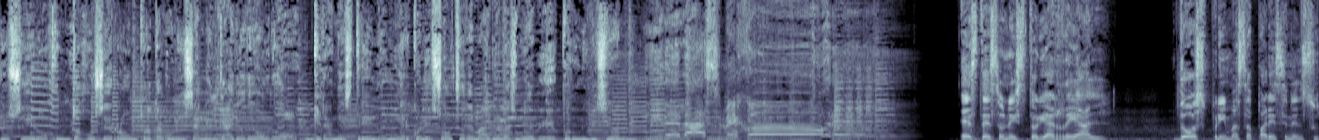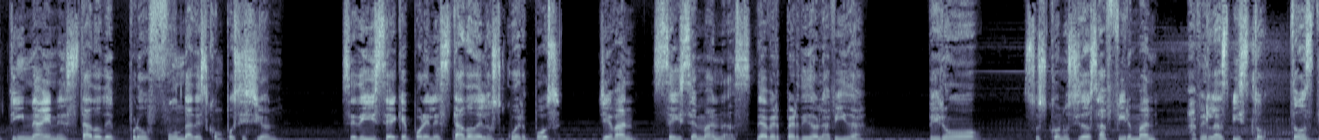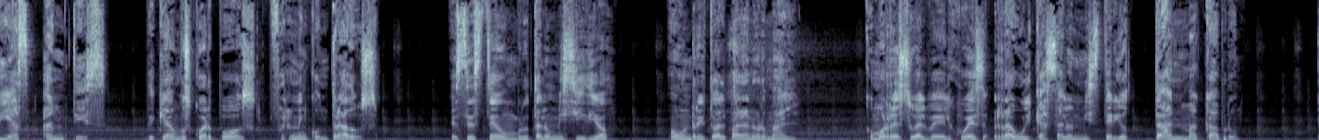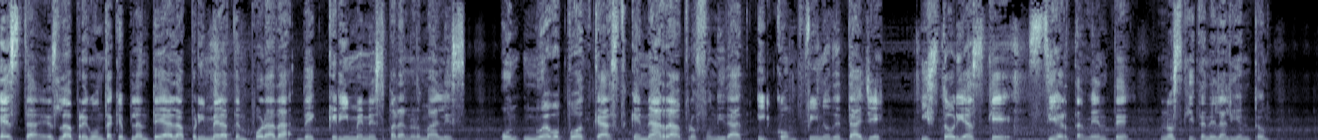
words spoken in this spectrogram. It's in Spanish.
Lucero junto a José Ron protagonizan El Gallo de Oro. Gran estreno miércoles 8 de mayo a las 9 por Univisión. Y de las mejores. Esta es una historia real. Dos primas aparecen en su tina en estado de profunda descomposición. Se dice que por el estado de los cuerpos llevan seis semanas de haber perdido la vida, pero sus conocidos afirman haberlas visto dos días antes de que ambos cuerpos fueran encontrados. ¿Es este un brutal homicidio o un ritual paranormal? ¿Cómo resuelve el juez Raúl Casal un misterio tan macabro? Esta es la pregunta que plantea la primera temporada de Crímenes Paranormales, un nuevo podcast que narra a profundidad y con fino detalle historias que ciertamente nos quitan el aliento.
